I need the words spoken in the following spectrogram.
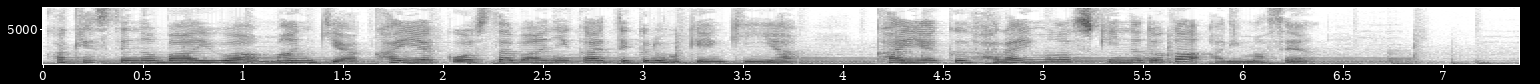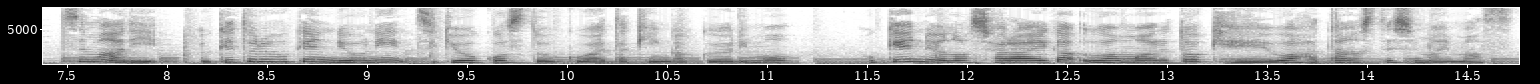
掛け捨ての場合は満期や解約をした場合に返ってくる保険金や解約払い戻し金などがありません。つまり受け取る保険料に事業コストを加えた金額よりも保険料の支払いが上回ると経営は破綻してしまいます。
